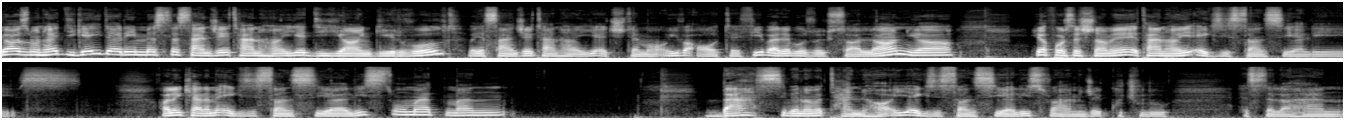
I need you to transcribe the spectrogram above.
یا آزمون های دیگه ای داریم مثل سنجه تنهایی دیان گیرولد و یا سنجه تنهایی اجتماعی و عاطفی برای بزرگسالان یا یا پرسشنامه تنهایی اگزیستانسیالیست. حالا این کلمه اگزیستانسیالیست اومد من بحثی به نام تنهایی اگزیستانسیالیست رو همینجا کوچولو اصطلاحا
